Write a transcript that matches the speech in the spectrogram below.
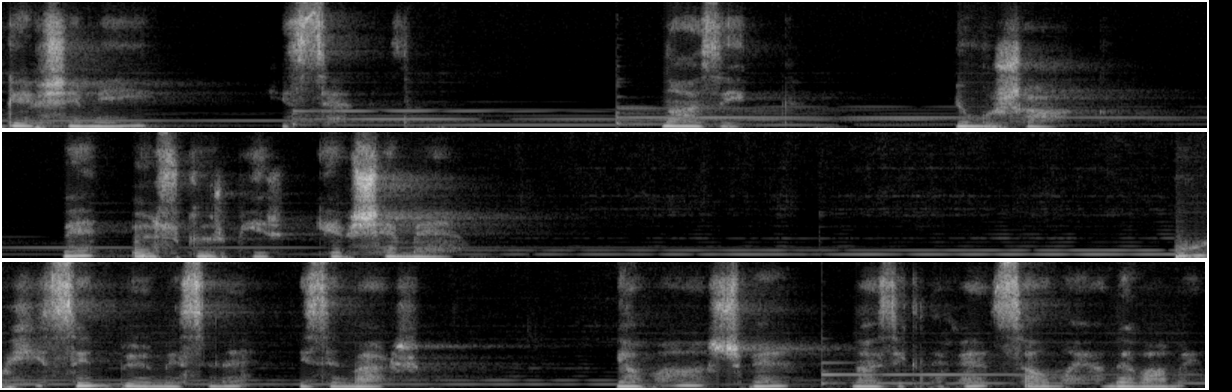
Bu gevşemeyi hisset. Nazik, yumuşak ve özgür bir gevşeme. Bu hissin büyümesine izin ver. Yavaş ve nazik nefes almaya devam et.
